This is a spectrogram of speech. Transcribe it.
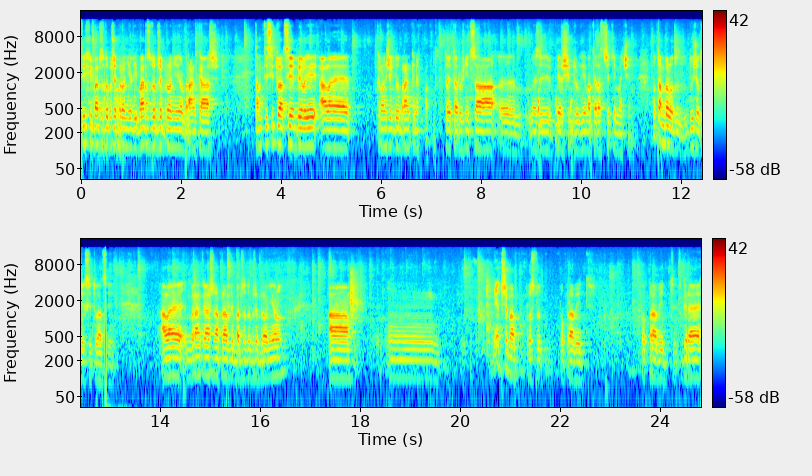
Tychy bardzo dobrze bronili, bardzo dobrze bronił brankarz. Tam te sytuacje były, ale krążek do bramki nie wpadł. To jest ta e, między pierwszym, drugim, a teraz trzecim meczem. Bo tam było du- dużo tych sytuacji. Ale brankarz naprawdę bardzo dobrze bronił. A mm, nie trzeba po prostu grę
